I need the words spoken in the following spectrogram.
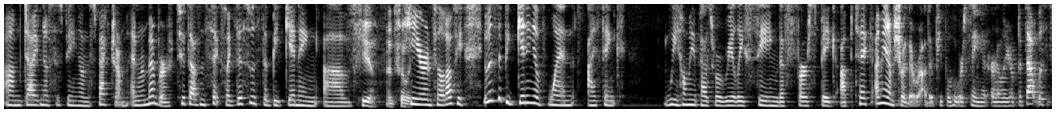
um, diagnosed as being on the spectrum. And remember, 2006, like this was the beginning of Here in Philly. here in Philadelphia. It was the beginning of when I think we homeopaths were really seeing the first big uptick. I mean, I'm sure there were other people who were seeing it earlier, but that was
